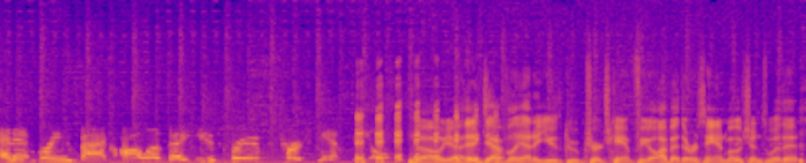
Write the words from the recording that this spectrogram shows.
and it brings back all of the youth group church camp feel. No, yeah, it definitely had a youth group church camp feel. I bet there was hand motions with it.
